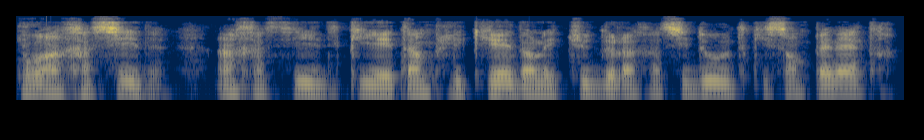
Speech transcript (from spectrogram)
Pour un chassid, un chassid qui est impliqué dans l'étude de la chassidoute, qui s'en pénètre,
